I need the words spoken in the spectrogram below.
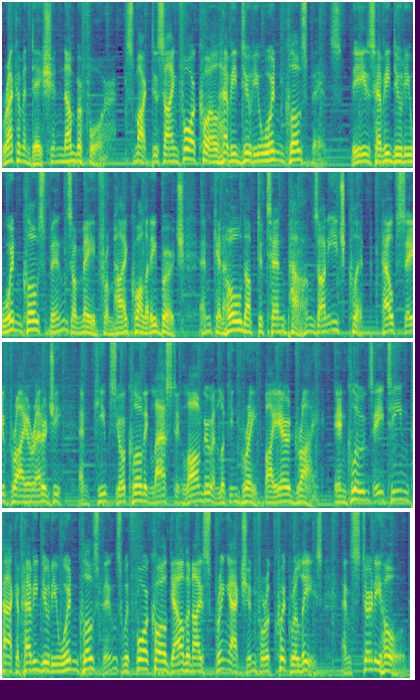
Recommendation number 4. Smart Design 4-coil heavy-duty wooden clothespins. These heavy-duty wooden clothespins are made from high-quality birch and can hold up to 10 pounds on each clip. Helps save dryer energy and keeps your clothing lasting longer and looking great by air drying. Includes 18 pack of heavy-duty wooden clothespins with 4-coil galvanized spring action for a quick release and sturdy hold.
